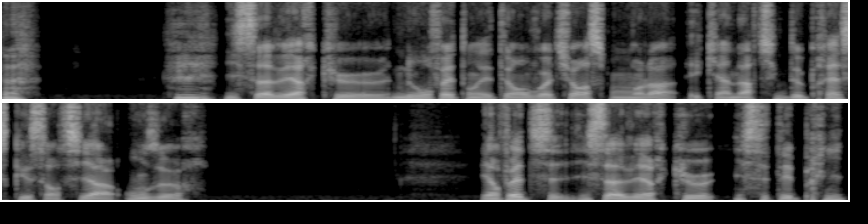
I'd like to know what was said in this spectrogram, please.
il s'avère que nous, en fait, on était en voiture à ce moment-là et qu'il y a un article de presse qui est sorti à 11h. Et en fait, il s'avère qu'il s'était pris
